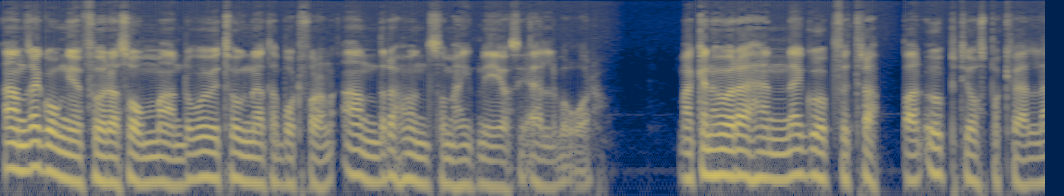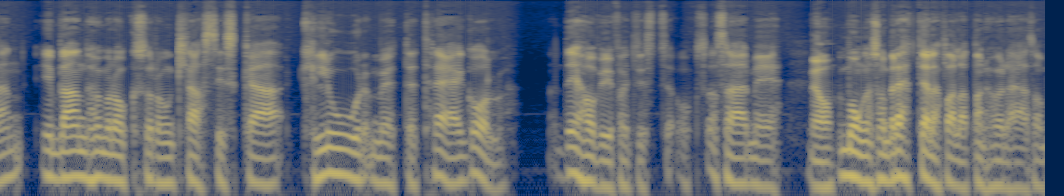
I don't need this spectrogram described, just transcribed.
Andra gången förra sommaren, då var vi tvungna att ta bort vår andra hund som hängt med oss i 11 år. Man kan höra henne gå upp för trappan upp till oss på kvällen. Ibland hör man också de klassiska klor möter trägolv. Det har vi ju faktiskt också så här med Ja. många som berättar i alla fall att man hör det här som,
